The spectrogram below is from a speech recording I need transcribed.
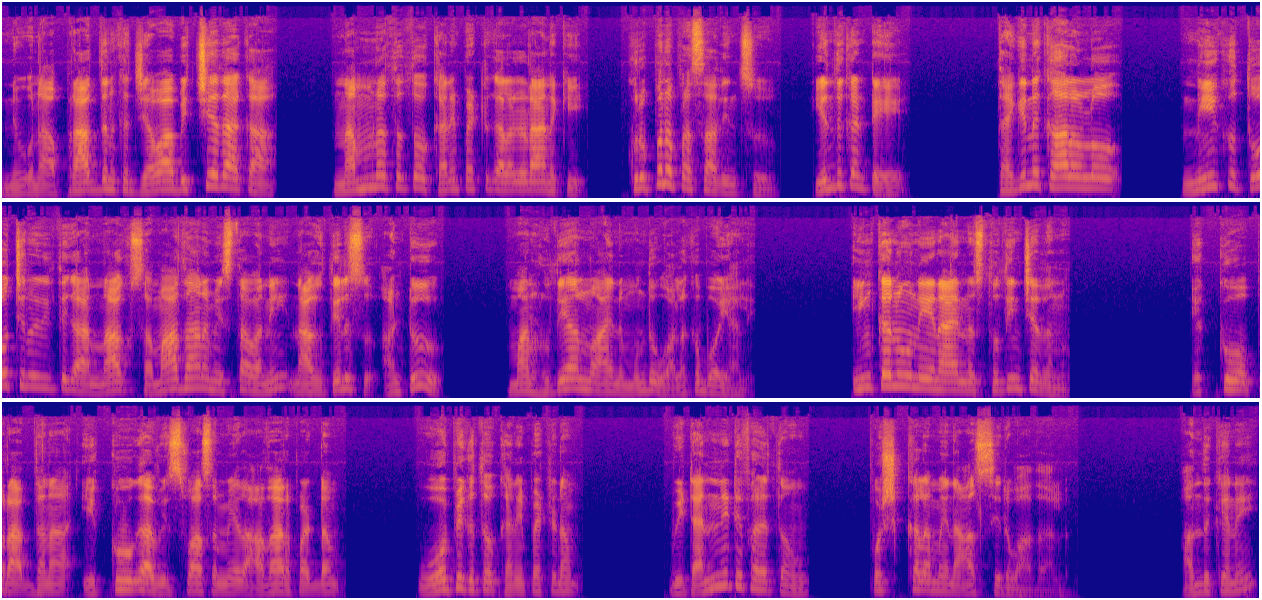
నువ్వు నా ప్రార్థనకు జవాబిచ్చేదాకా నమ్రతతో కనిపెట్టగలగడానికి కృపను ప్రసాదించు. ఎందుకంటే తగిన కాలంలో నీకు తోచిన రీతిగా నాకు సమాధానమిస్తావని నాకు తెలుసు అంటూ మన హృదయాలను ఆయన ముందు వలకబోయాలి. ఇంకనూ నేనాయన్ను స్తుతించెదను. ఎక్కువ ప్రార్థన ఎక్కువగా విశ్వాసం మీద ఆధారపడ్డం ఓపికతో కనిపెట్టడం వీటన్నిటి ఫలితం పుష్కలమైన ఆశీర్వాదాలు. అందుకనే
